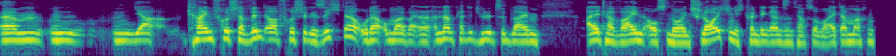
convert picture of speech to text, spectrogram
Ähm, ja, kein frischer Wind, aber frische Gesichter. Oder um mal bei einer anderen Plattitüde zu bleiben, alter Wein aus neuen Schläuchen. Ich könnte den ganzen Tag so weitermachen.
